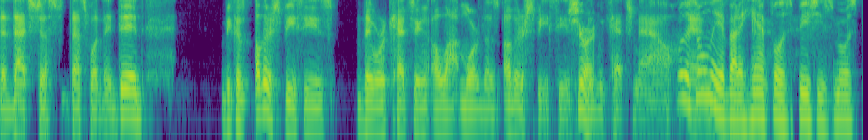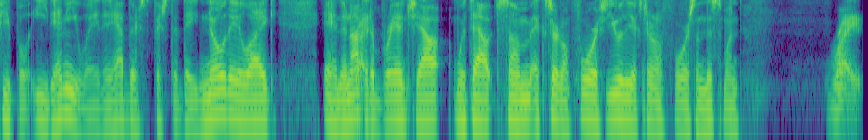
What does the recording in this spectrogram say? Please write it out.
that that's just that's what they did because other species they were catching a lot more of those other species Sure. that we catch now. Well, there's And- only about a handful of species most people eat anyway. They have their fish that they know they like, and they're not Right. going to branch out without some external force. You are the external force on this one. Right.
